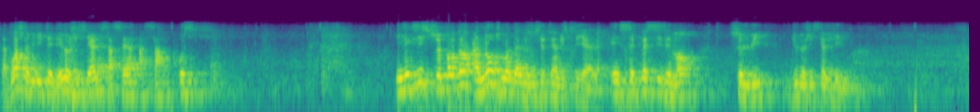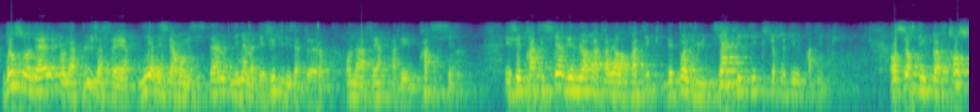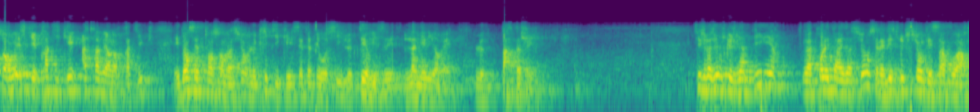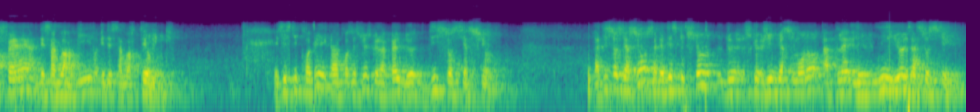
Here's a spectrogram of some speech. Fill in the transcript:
La brevetabilité des logiciels, ça sert à ça aussi. Il existe cependant un autre modèle de société industrielle, et c'est précisément celui du logiciel libre. Dans ce modèle, on n'a plus affaire ni à des servants de système, ni même à des utilisateurs, on a affaire à des praticiens. Et ces praticiens développent à travers leur pratique des points de vue diacritiques sur ce qu'ils pratiquent, en sorte qu'ils peuvent transformer ce qui est pratiqué à travers leur pratique, et dans cette transformation, le critiquer, c'est-à-dire aussi le théoriser, l'améliorer, le partager. Si je résume ce que je viens de dire, la prolétarisation, c'est la destruction des savoir-faire, des savoir-vivre et des savoirs théoriques. Et c'est ce qui produit un processus que j'appelle de dissociation. La dissociation, c'est la description de ce que Gilbert Simonon appelait les milieux associés.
